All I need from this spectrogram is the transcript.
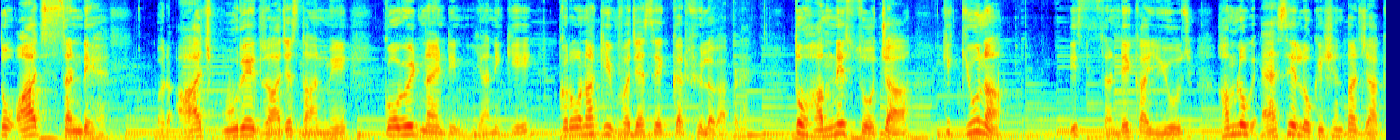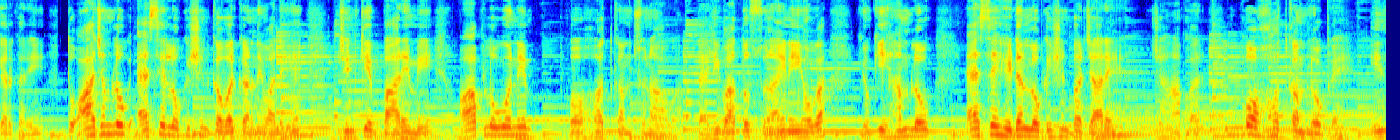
तो आज संडे है और आज पूरे राजस्थान में कोविड 19 यानी कि कोरोना की वजह से कर्फ्यू लगा पड़ा है। तो हमने सोचा कि क्यों ना इस संडे का यूज़ हम लोग ऐसे लोकेशन पर जाकर करें। तो आज हम लोग ऐसे लोकेशन कवर करने वाले हैं जिनके बारे में आप लोगों ने बहुत कम सुना होगा। पहली बात तो सुना ही नहीं होगा, क्योंकि हम लोग ऐसे हिडन लोकेशन पर जा रहे हैं। जहाँ पर बहुत कम लोग गए इन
